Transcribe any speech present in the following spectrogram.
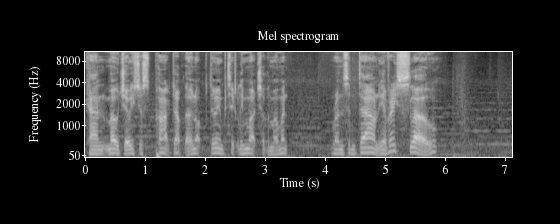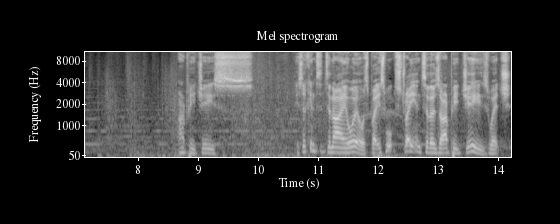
Can Mojo. He's just parked up though, not doing particularly much at the moment. Runs him down. Yeah, very slow. RPGs. He's looking to deny oils, but he's walked straight into those RPGs, which,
